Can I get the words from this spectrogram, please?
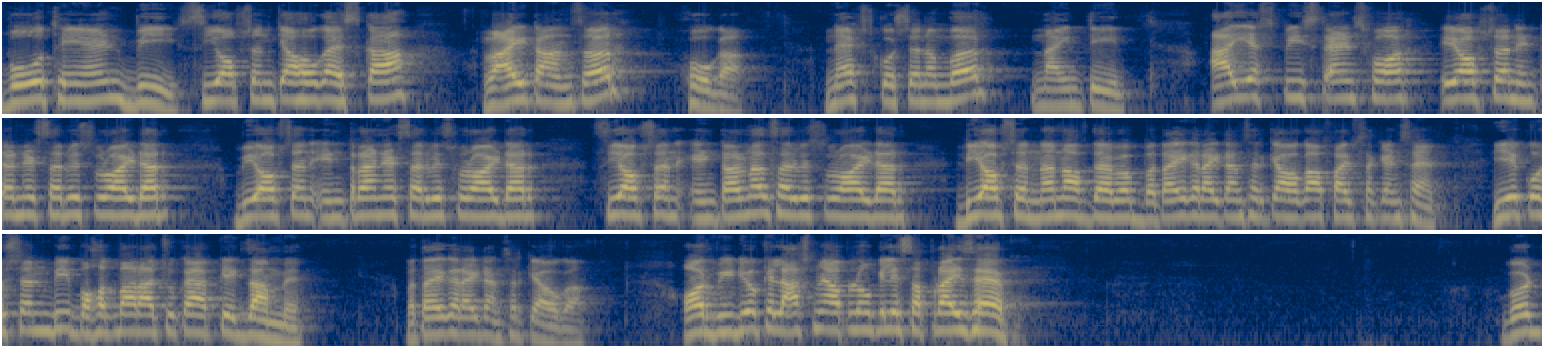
both and B C option क्या होगा इसका? राइट आंसर होगा। Next question number 19 ISP stand for A option internet service provider B option internet service provider C option internal service provider D option none of the बताइएगा राइट आंसर क्या होगा? फाइव सेकेंड्स हैं। ये क्वेश्चन भी बहुत बार आ चुका है आपके एग्ज़ाम में। बताइएगा राइट आंसर क्या होगा? और वीडियो के लास्ट में आप लोगों के लिए सरप्राइज़ है। गुड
